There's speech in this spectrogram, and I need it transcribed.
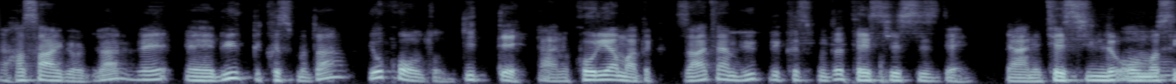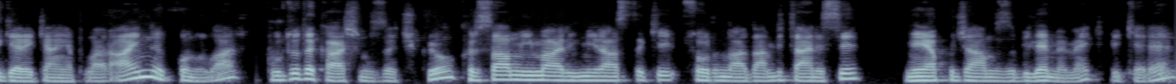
hasar gördüler ve e, büyük bir kısmı da yok oldu, gitti. Yani koruyamadık. Zaten büyük bir kısmı da tescilsizdi. Yani tescilli olması gereken yapılar. Aynı konular burada da karşımıza çıkıyor. Kırsal mimari mirastaki sorunlardan bir tanesi ne yapacağımızı bilememek bir kere.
